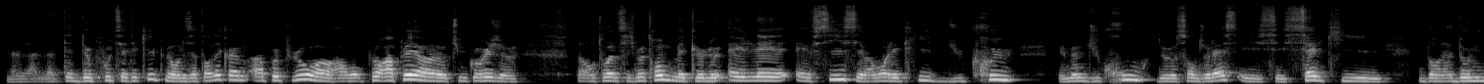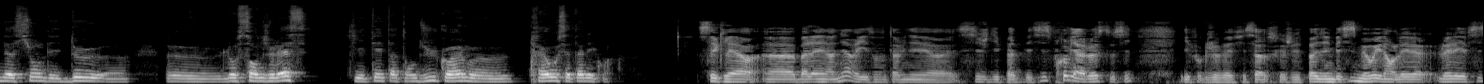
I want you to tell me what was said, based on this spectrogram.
la, la, la, tête de proue de cette équipe, mais on les attendait quand même un peu plus haut. Hein. On peut rappeler, hein, tu me corriges Antoine si je me trompe, mais que le LAFC c'est vraiment l'équipe du cru et même du crew de Los Angeles et c'est celle qui dans la domination des deux euh, euh, Los Angeles qui était attendu quand même euh, très haut cette année quoi. C'est clair. Bah, l'année dernière, ils ont terminé, si je dis pas de bêtises, premier à l'Ouest aussi. Il faut que je vérifie ça parce que j'ai pas dit une bêtise, mais oui, non, le LAFC,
